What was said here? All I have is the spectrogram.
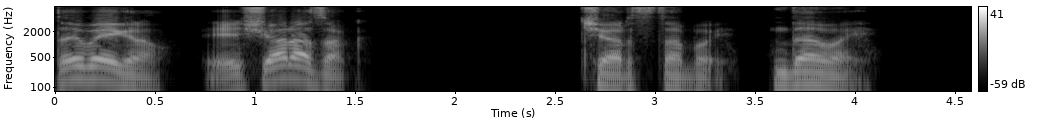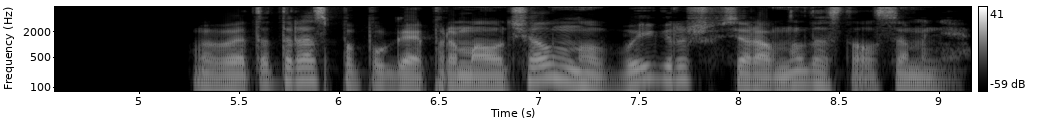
«Ты выиграл. Еще разок!» «Черт с тобой. Давай!» В этот раз попугай промолчал, но выигрыш все равно достался мне.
